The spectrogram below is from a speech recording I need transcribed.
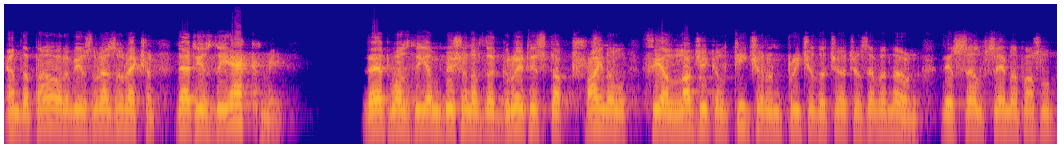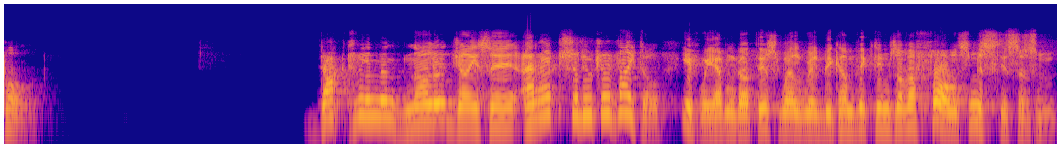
and the power of his resurrection. That is the acme. That was the ambition of the greatest doctrinal, theological teacher and preacher the church has ever known, this self same Apostle Paul. Doctrine and knowledge, I say, are absolutely vital. If we haven't got this, well, we'll become victims of a false mysticism,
